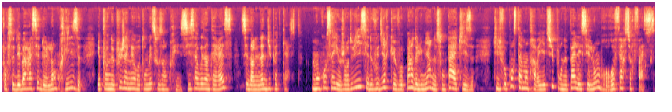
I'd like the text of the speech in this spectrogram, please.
pour se débarrasser de l'emprise et pour ne plus jamais retomber sous emprise. Si ça vous intéresse, c'est dans les notes du podcast. Mon conseil aujourd'hui, c'est de vous dire que vos parts de lumière ne sont pas acquises, qu'il faut constamment travailler dessus pour ne pas laisser l'ombre refaire surface.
